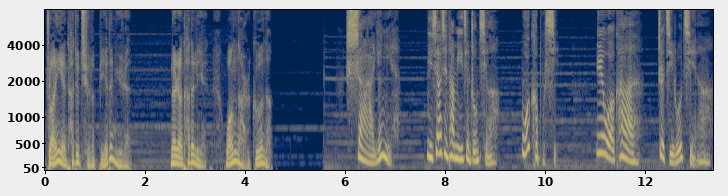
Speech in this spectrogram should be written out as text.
转眼他就娶了别的女人，那让他的脸往哪儿搁呢？傻呀你！你相信他们一见钟情啊？我可不信。依我看，这季如锦啊，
